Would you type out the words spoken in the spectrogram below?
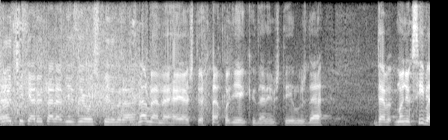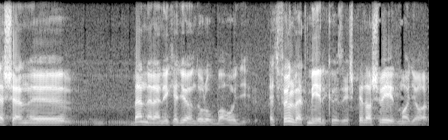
nagy ez, sikerű televíziós filmre. ez nem lenne helyes tőlem, hogy én küldeném stílus, de, de mondjuk szívesen benne lennék egy olyan dologba, hogy egy fölvett mérkőzés, például a svéd-magyar,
